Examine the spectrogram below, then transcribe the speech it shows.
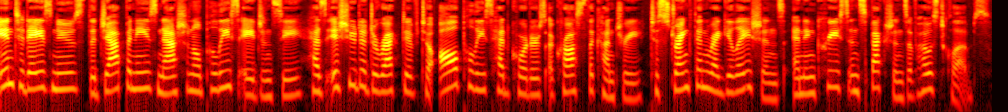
In today's news, the Japanese National Police Agency has issued a directive to all police headquarters across the country to strengthen regulations and increase inspections of host clubs.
